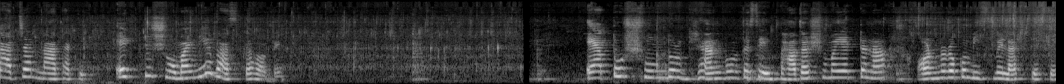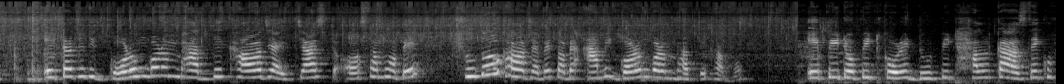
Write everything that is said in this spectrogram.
কাঁচা না থাকে। একটু সময় নিয়ে ভাজতে হবে। এত সুন্দর ঘ্রাণ বলতেছে, ভাজার সময় একটা না অন্যরকম স্মেল আসতেছে। এটা যদি গরম গরম ভাত দিয়ে খাওয়া যায় জাস্ট অসাম হবে। শুধুও খাওয়া যাবে, তবে আমি গরম গরম ভাত দিয়ে খাব। এপিট ওপিট করে দু পিঠ হালকা আছে, খুব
